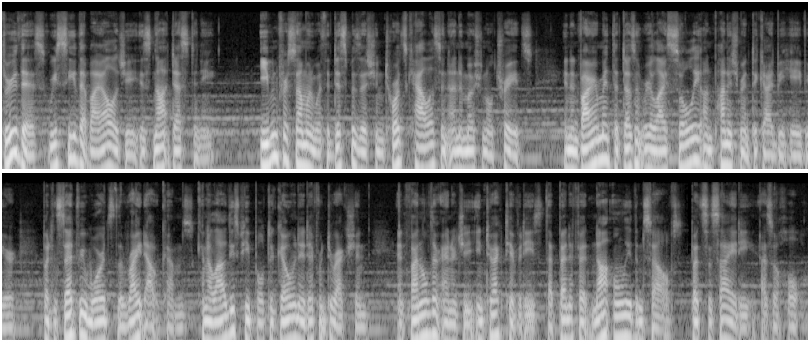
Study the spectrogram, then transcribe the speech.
Through this, we see that biology is not destiny. Even for someone with a disposition towards callous and unemotional traits, an environment that doesn't rely solely on punishment to guide behavior, but instead rewards the right outcomes, can allow these people to go in a different direction and funnel their energy into activities that benefit not only themselves, but society as a whole.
